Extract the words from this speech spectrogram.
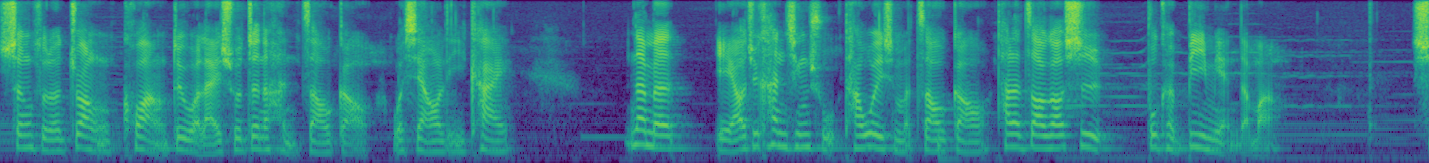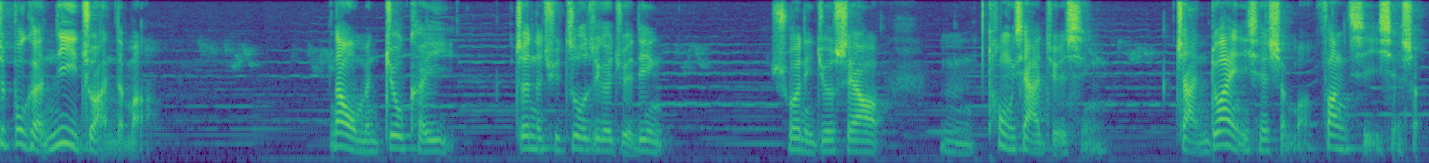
生存的状况对我来说真的很糟糕，我想要离开，那么也要去看清楚他为什么糟糕，他的糟糕是不可避免的吗？是不可逆转的嘛？那我们就可以真的去做这个决定，说你就是要嗯痛下决心，斩断一些什么，放弃一些什么。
